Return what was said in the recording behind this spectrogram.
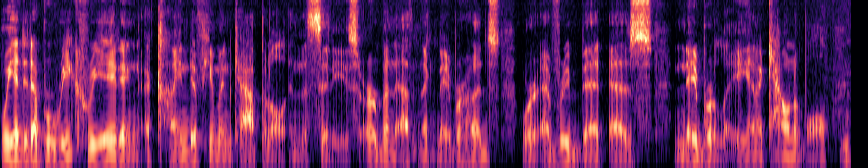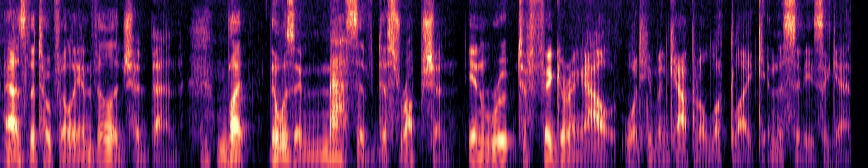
We ended up recreating a kind of human capital in the cities. Urban ethnic neighborhoods were every bit as neighborly and accountable mm-hmm. as the Tocquevillian village had been. Mm-hmm. But there was a massive disruption en route to figuring out what human capital looked like in the cities again.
